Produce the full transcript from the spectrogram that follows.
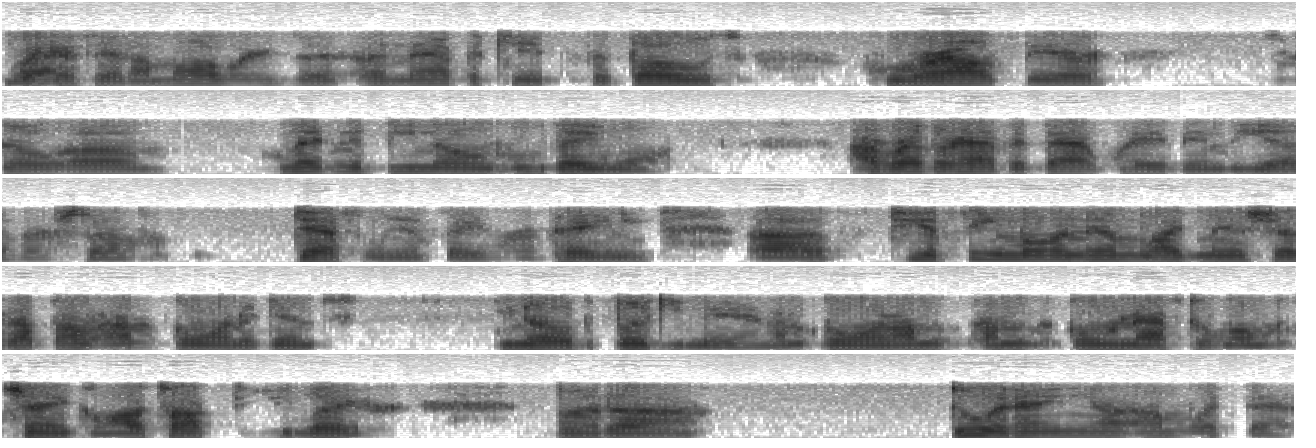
Like I said, I'm always a, an advocate for those who are out there, you know, um, letting it be known who they want. I'd rather have it that way than the other. So definitely in favor of Haney. Uh, Teofimo and them, like man, shut up. I'm, I'm going against, you know, the boogeyman. I'm going. I'm I'm going after Lomachenko. I'll talk to you later, but uh, do it, Haney. I, I'm with that.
